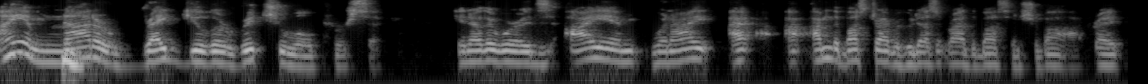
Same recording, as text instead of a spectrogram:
I am hmm. not a regular ritual person. In other words, I am when I, I I'm the bus driver who doesn't ride the bus on Shabbat, right?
